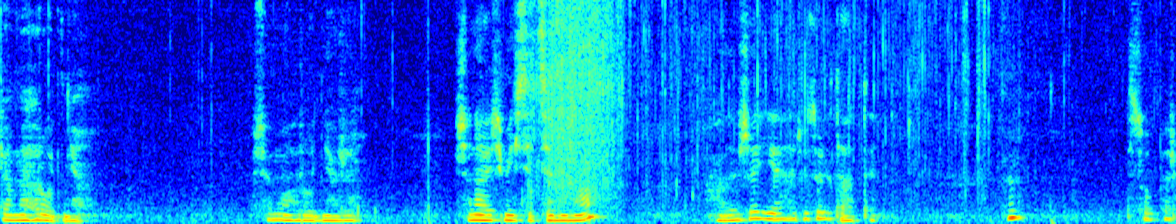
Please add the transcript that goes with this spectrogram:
7 грудня. 7 грудня вже. Ще навіть місяця нема, але вже є результати. Супер.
